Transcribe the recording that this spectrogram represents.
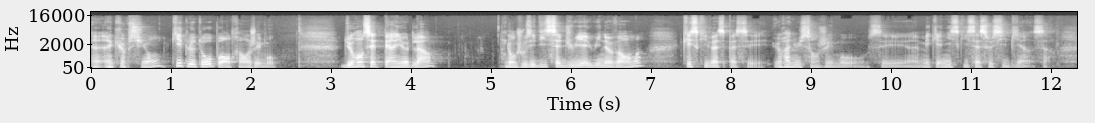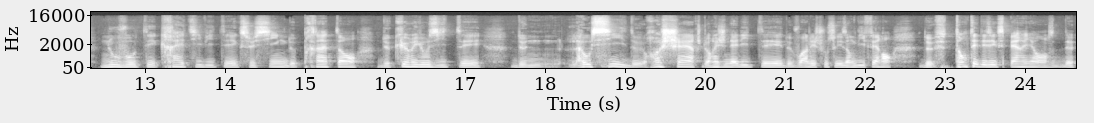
incursion, quitte le taureau pour entrer en Gémeaux. Durant cette période-là, donc je vous ai dit 7 juillet, 8 novembre, qu'est-ce qui va se passer? Uranus en Gémeaux, c'est un mécanisme qui s'associe bien, ça. Nouveauté, créativité avec ce signe de printemps, de curiosité, de, là aussi de recherche, d'originalité, de voir les choses sous des angles différents, de tenter des expériences, de,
